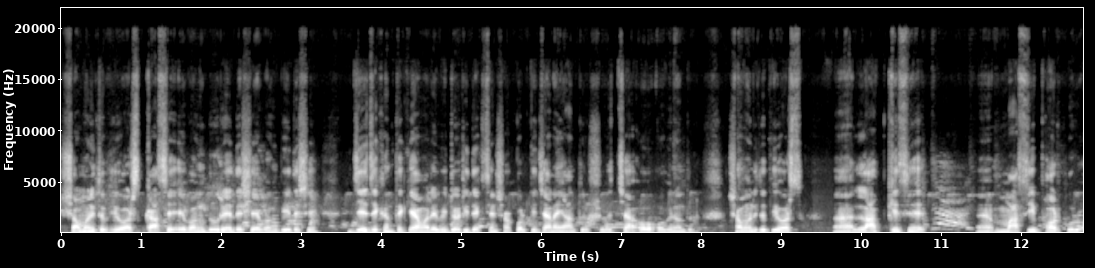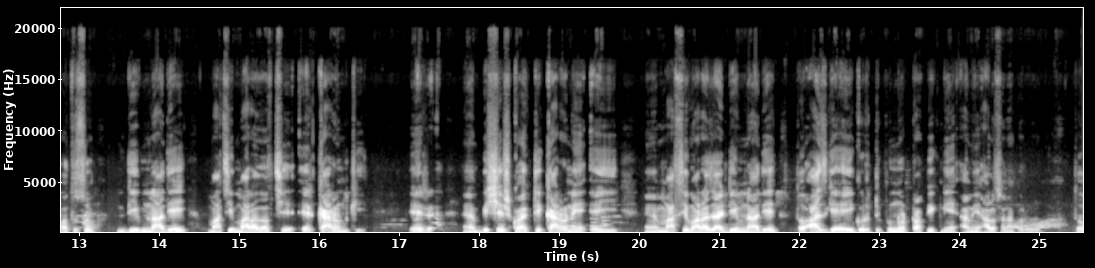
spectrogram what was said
সম্মানিত ভিউয়ার্স কাছে এবং দূরে, দেশে এবং বিদেশে, যে যেখান থেকে আমার এই ভিডিওটি দেখছেন, সকলকে জানাই আন্তরিক শুভেচ্ছা ও অভিনন্দন। সম্মানিত ভিউয়ার্স লাভ কেসে মাছি ভরপুর, অথচ ডিম না দিয়েই মাছি মারা যাচ্ছে। এর কারণ কি? এর বিশেষ কয়েকটি কারণে এই মাছি মারা যায়, ডিম না দিয়ে। তো আজকে এই গুরুত্বপূর্ণ টপিক নিয়ে আমি আলোচনা করব। তো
